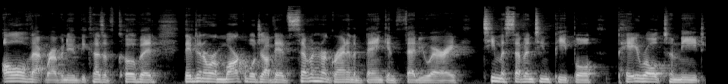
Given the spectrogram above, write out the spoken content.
all of that revenue because of COVID. They've done a remarkable job. They had 700 grand in the bank in February, team of 17 people, payroll to meet.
